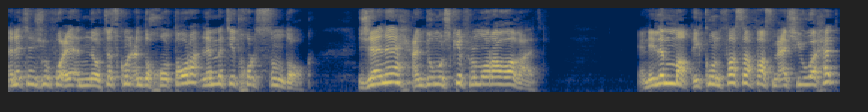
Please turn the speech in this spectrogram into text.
أنا تنشوفو على أنه تتكون عنده خطورة لما تيدخل الصندوق. جناح عنده مشكل في المراوغات. يعني لما يكون face à face مع شي واحد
